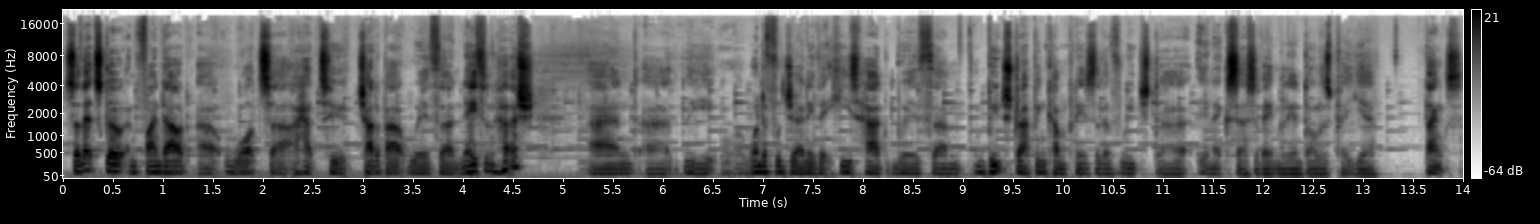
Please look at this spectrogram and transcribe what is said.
So let's go and find out uh, what uh, I had to chat about with uh, Nathan Hirsch. and uh, the wonderful journey that he's had with um, bootstrapping companies that have reached uh, in excess of $8 million per year. Thanks.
